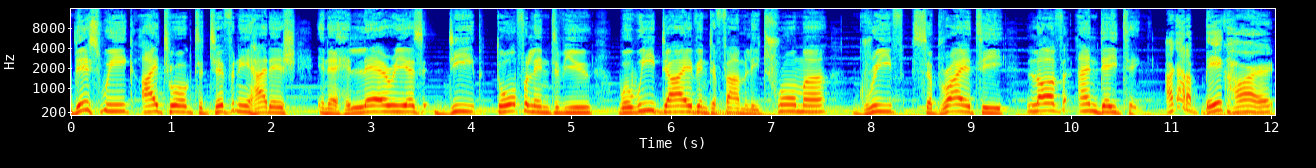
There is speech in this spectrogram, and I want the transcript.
This week, I talked to Tiffany Haddish in a hilarious, deep, thoughtful interview where we dive into family trauma, grief, sobriety, love, and dating. I got a big heart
